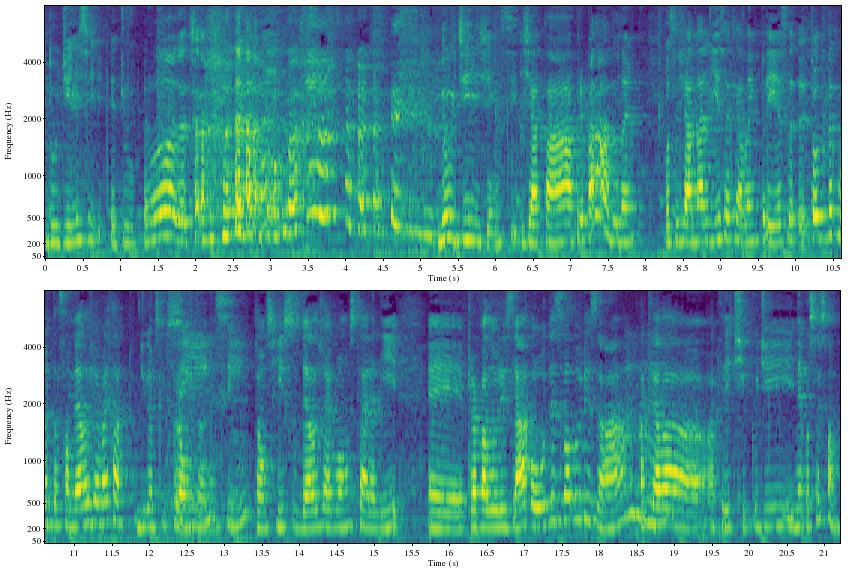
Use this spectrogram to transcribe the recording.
do diligence. do diligence já está preparado, né? Você já analisa aquela empresa, toda a documentação dela já vai estar, tá, digamos que pronta, sim, né? Sim. Então os riscos dela já vão estar ali é, para valorizar ou desvalorizar uhum. aquela, aquele tipo de negociação.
